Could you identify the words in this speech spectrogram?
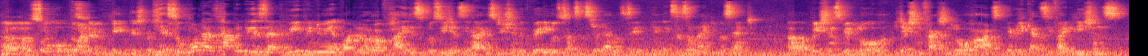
Uh, so to undertake this procedure. Yes, so what has happened is that we've been doing a quite a lot of high risk procedures in our institution with very good success rate, I would say, in excess of 90% uh, patients with low ejection fraction, low hearts, heavily calcified lesions.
